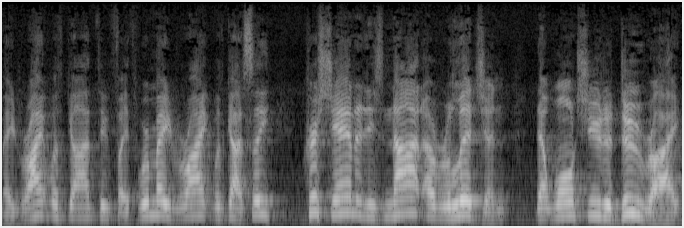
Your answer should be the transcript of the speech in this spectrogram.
Made right with God through faith. We're made right with God. See, Christianity is not a religion that wants you to do right.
